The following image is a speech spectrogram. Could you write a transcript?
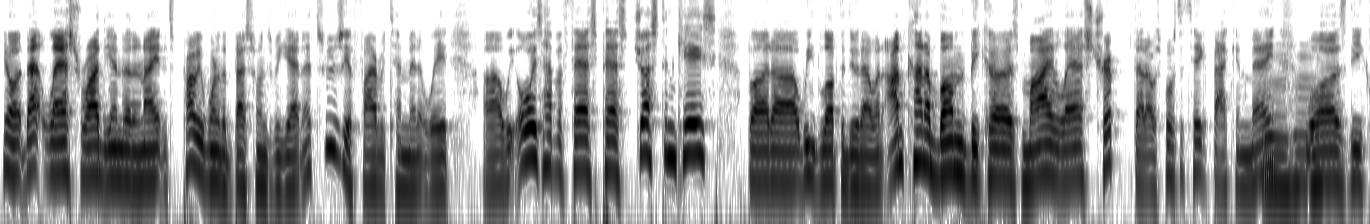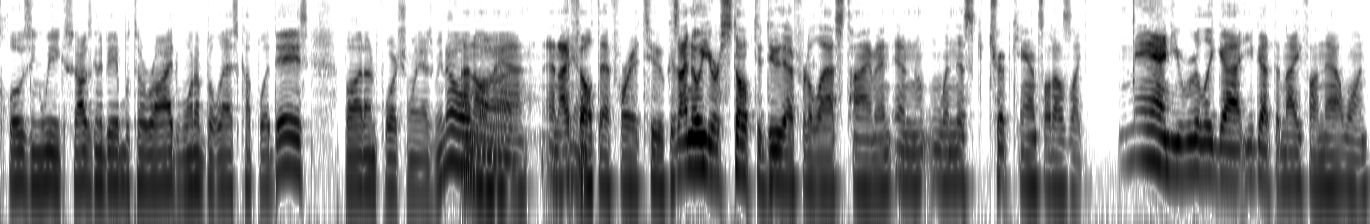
you know, that last ride, the end of the night, it's probably one of the best ones we get, and it's usually a five or ten minute wait. Uh, we always have a fast pass just in case, but uh, we'd love to do that one. I'm kind of bummed because my last trip that I was supposed to take back in May Mhm. was the closing week, so I was going to be able to ride one of the last couple of days, but unfortunately, as we know, I know, uh, man, and I you know, felt that for you too because I know you were stoked to do that for the last time, and and when this trip canceled, I was like, man, you really got you got the knife on that one.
